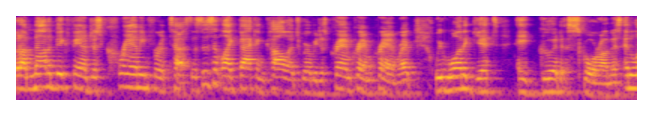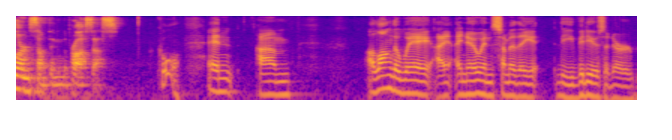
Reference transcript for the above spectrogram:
but I'm not a big fan of just cramming for a test. This isn't like back in college where we just cram, cram, cram, right? We want to get a good score on this and learn something in the process. Cool. And um, along the way, I, I, know in some of the, the videos that are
